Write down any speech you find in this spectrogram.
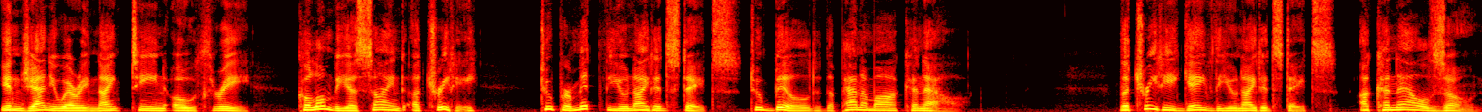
In January 1903, Colombia signed a treaty to permit the United States to build the Panama Canal. The treaty gave the United States a canal zone.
